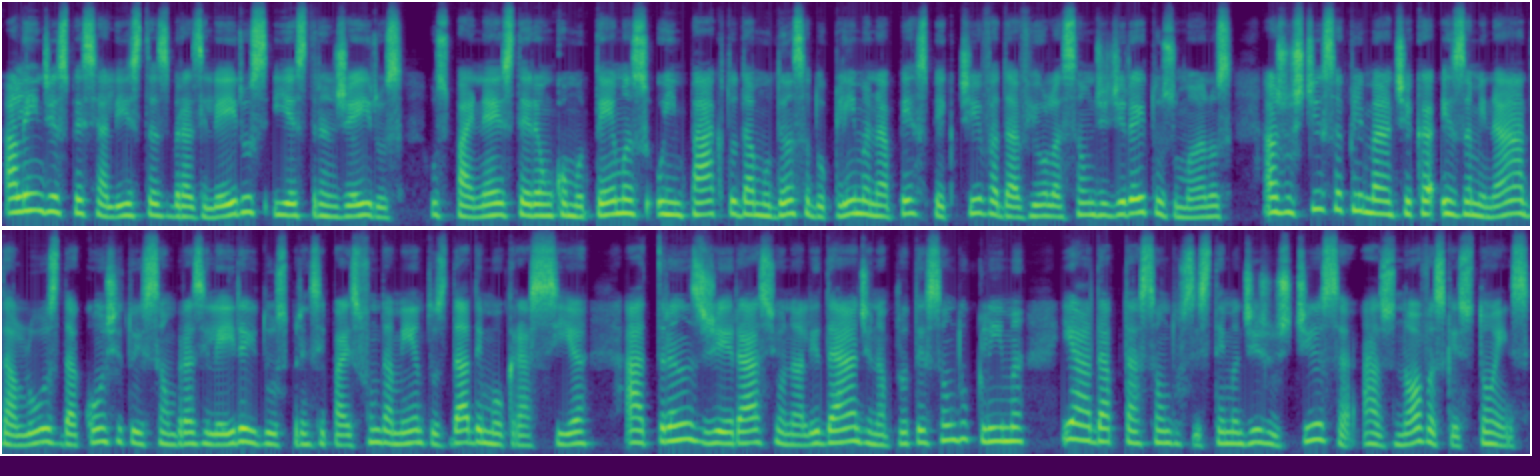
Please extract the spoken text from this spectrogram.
além de especialistas brasileiros e estrangeiros. Os painéis terão como temas o impacto da mudança do clima na perspectiva da violação de direitos humanos, a justiça climática examinada à luz da Constituição brasileira e dos principais fundamentos da democracia, a transgeracionalidade na proteção do clima e a adaptação do sistema de justiça às novas questões.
